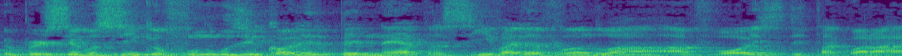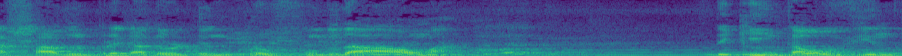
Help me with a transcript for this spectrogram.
eu percebo assim que o fundo musical ele penetra assim, vai levando a, a voz de taquara rachado do pregador dentro do profundo da alma de quem está ouvindo.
